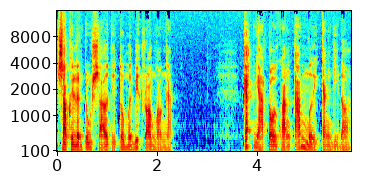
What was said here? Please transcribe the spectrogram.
Sau khi lên trụ sở thì tôi mới biết rõ ngọn ngành. Cách nhà tôi khoảng 8-10 căn gì đó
